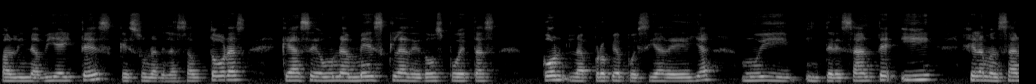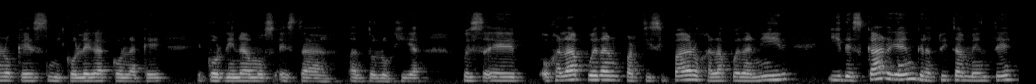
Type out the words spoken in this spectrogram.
Paulina Vieites, que es una de las autoras, que hace una mezcla de dos poetas con la propia poesía de ella, muy interesante, y Gela Manzano, que es mi colega con la que coordinamos esta antología. Pues eh, ojalá puedan participar, ojalá puedan ir y descarguen gratuitamente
